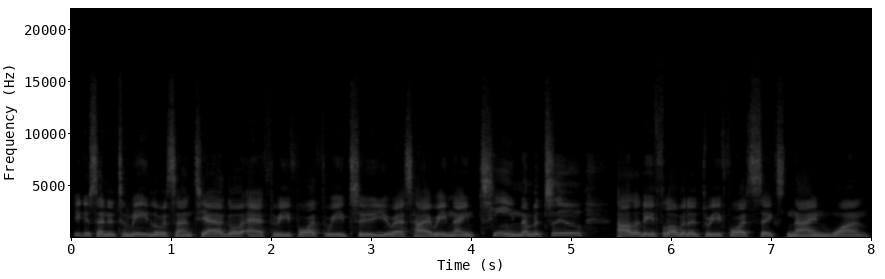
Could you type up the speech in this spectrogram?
you can send it to me, Luis Santiago, at 3432 US Highway 19. Number two, Holiday, Florida 34691.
